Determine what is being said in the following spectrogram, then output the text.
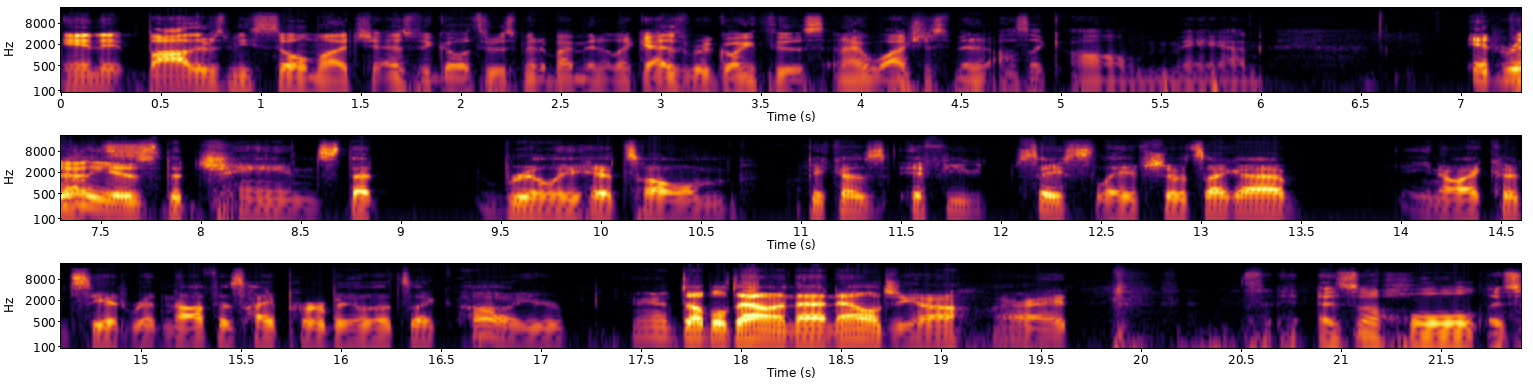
and it bothers me so much as we go through this minute by minute. Like as we're going through this, and I watched this minute, I was like, oh man, It really That's- is the chains that really hits home because if you say slave ship, it's like a, you know, I could see it written off as hyperbole. It's like, oh, you're you're gonna double down on that analogy, huh? All right. As a whole, as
